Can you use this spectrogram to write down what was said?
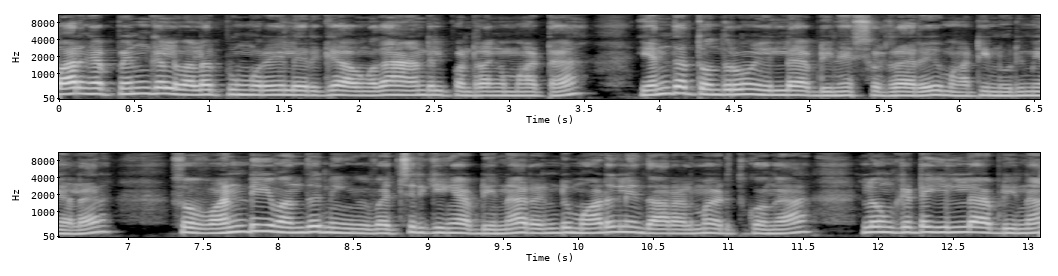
பாருங்கள் பெண்கள் வளர்ப்பு முறையில் இருக்குது அவங்க தான் ஹேண்டில் பண்ணுறாங்க மாட்டை. எந்த தொந்தரவும் இல்லை அப்படின்னே சொல்கிறாரு மாட்டின் உரிமையாளர். ஸோ வண்டி வந்து நீங்கள் வச்சுருக்கீங்க அப்படின்னா ரெண்டு மாடுகளையும் தாராளமாக எடுத்துக்கோங்க. இல்லை உங்ககிட்ட இல்லை அப்படின்னா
